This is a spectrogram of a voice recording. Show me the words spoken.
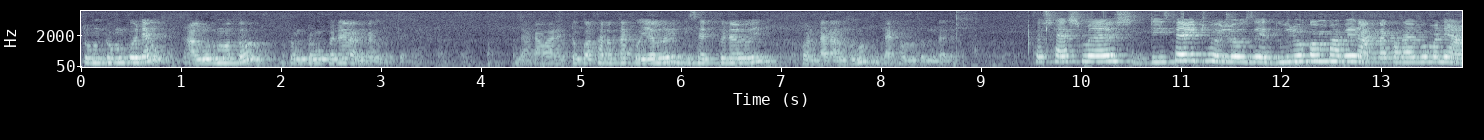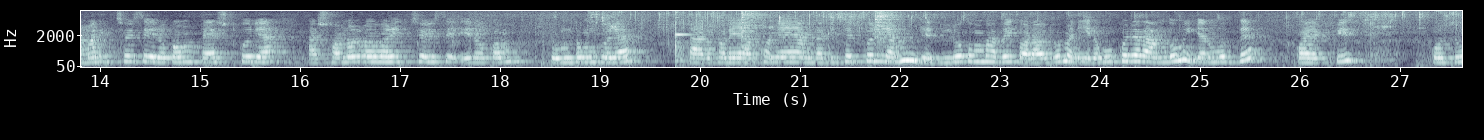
টুমটুম করে, আলুর মতো টুমটুম করে রান্না করতে। দাঁড়াও আর একটু কথা টথা কইয়া লই ডিসাইড করে লই, কোনটা রান্ধুম দেখাবো তোমরা। তো শেষমেশ ডিসাইড হইল যে দুই রকমভাবে রান্না করাইব মানে আমার ইচ্ছে হয়েছে এরকম পেস্ট করিয়া আর সনর বাবার ইচ্ছে হয়েছে এরকম টুমটুম করিয়া তারপরে ওখানে আমরা ডিসাইড করলাম যে দুই রকমভাবেই করা হইব মানে এরকম করে রাঁধবো এটার মধ্যে কয়েক পিস কচু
